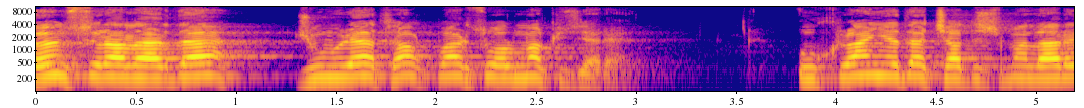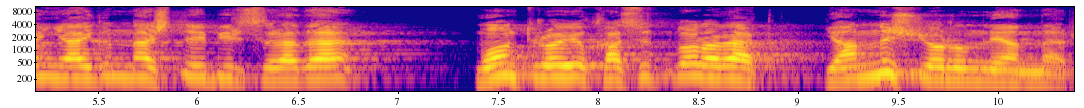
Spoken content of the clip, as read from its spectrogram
ön sıralarda Cumhuriyet Halk Partisi olmak üzere Ukrayna'da çatışmaların yaygınlaştığı bir sırada Montreux'u kasıtlı olarak yanlış yorumlayanlar,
